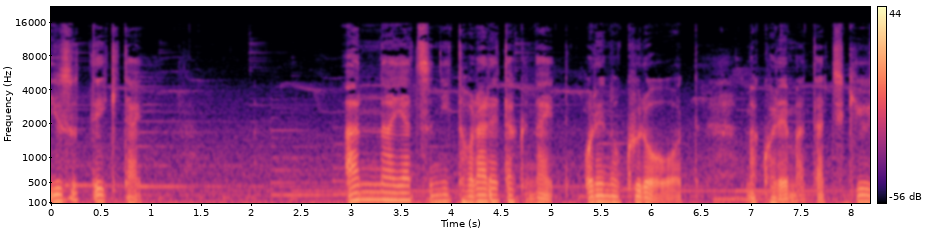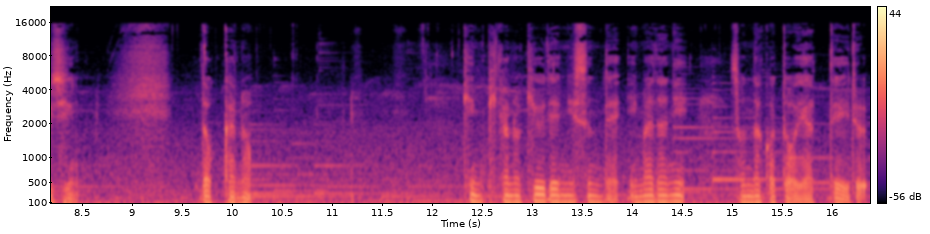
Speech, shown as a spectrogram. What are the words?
譲っていきたい。あんなやつに取られたくない。俺の苦労を。まあこれまた地球人。どっかの金ピカの宮殿に住んでいまだにそんなことをやっている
